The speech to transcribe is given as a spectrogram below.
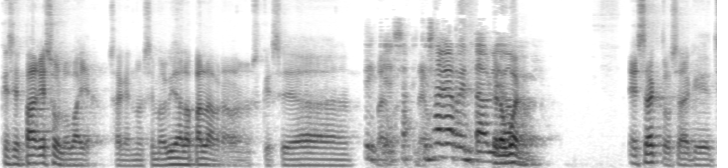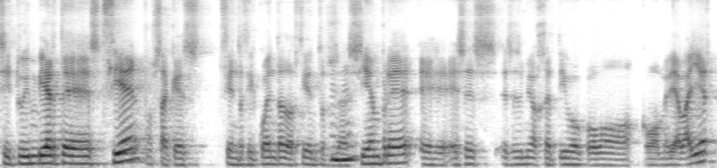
que se pague solo, vaya. O sea, que no se me olvida la palabra, es que sea... Sí, que, salga rentable. Pero bueno, exacto, o sea, que si tú inviertes 100, pues saques 150, 200. O sea, siempre eh, ese, es, ese, es, mi objetivo como, como media buyer.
